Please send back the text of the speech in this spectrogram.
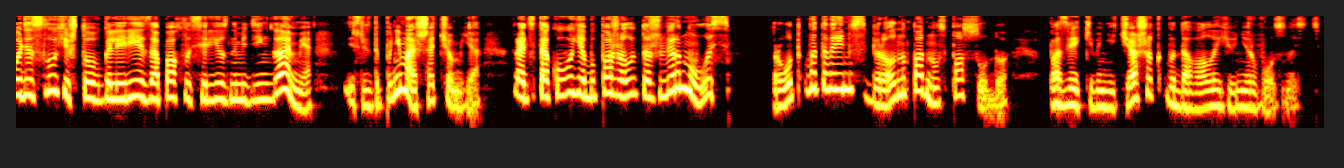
Ходят слухи, что в галерее запахло серьезными деньгами, если ты понимаешь, о чем я. Ради такого я бы, пожалуй, даже вернулась. Рот в это время собирал на поднос посуду. Позвякивание чашек выдавало ее нервозность.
